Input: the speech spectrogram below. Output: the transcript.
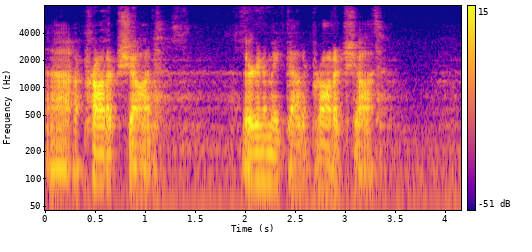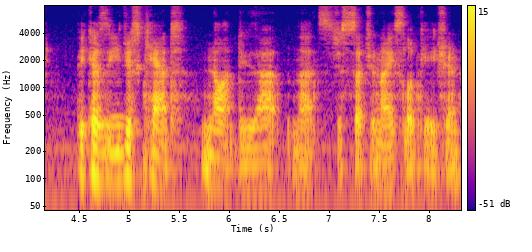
uh, a product shot. They're going to make that a product shot because you just can't not do that. That's just such a nice location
